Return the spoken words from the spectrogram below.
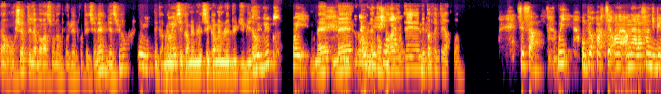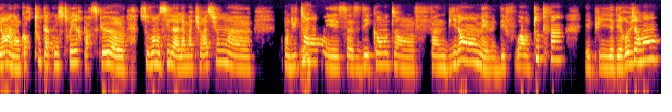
Alors, on cherche l'élaboration d'un projet professionnel, bien sûr. Oui, C'est quand oui. quand même le, c'est quand même le but du Le bilan. but, oui, Mais, mais euh, la temporalité n'est pas très claire, quoi. C'est ça. Oui, on peut repartir. On, a- on est à la fin du bilan, on a encore tout à construire parce que euh, souvent aussi la, la maturation euh, prend du Oui, temps et ça se décante en fin de bilan, mais des fois en toute fin. Et puis il y a des revirements.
